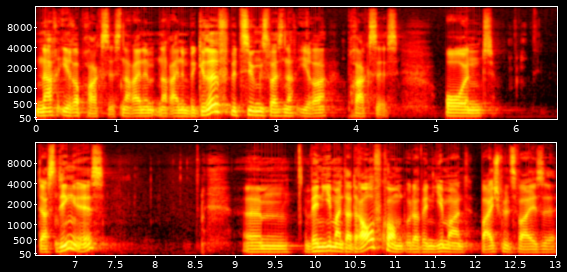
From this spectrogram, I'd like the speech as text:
nach Ihrer Praxis, nach einem, nach einem Begriff beziehungsweise nach Ihrer Praxis. Und das Ding ist, ähm, wenn jemand da drauf kommt oder wenn jemand beispielsweise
